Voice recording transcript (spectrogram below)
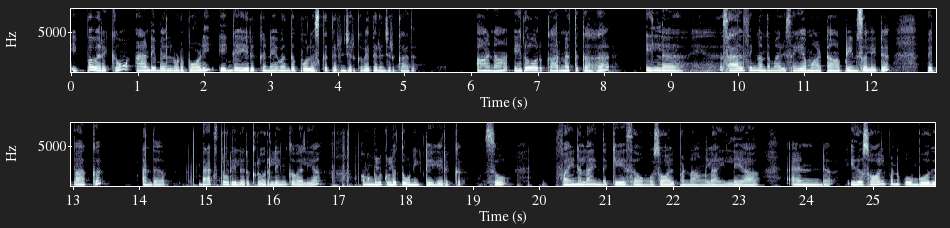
இப்போ வரைக்கும் ஆண்டி பெல்லோட பாடி எங்கே இருக்குன்னே வந்து போலீஸ்க்கு தெரிஞ்சிருக்கவே தெரிஞ்சிருக்காது. ஆனால் ஏதோ ஒரு காரணத்துக்காக இல்லை சால்சிங் அந்த மாதிரி செய்ய மாட்டான் அப்படின்னு சொல்லிட்டு பிப்பாக்கு அந்த பேக் ஸ்டோரியில் இருக்கிற ஒரு லிங்க் வழியாக அவங்களுக்குள்ளே தோணிக்கிட்டே இருக்குது ஸோ ஃபைனலாக இந்த கேஸை அவங்க சால்வ் பண்ணாங்களா இல்லையா? அண்ட் இதை சால்வ் பண்ண போகும்போது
